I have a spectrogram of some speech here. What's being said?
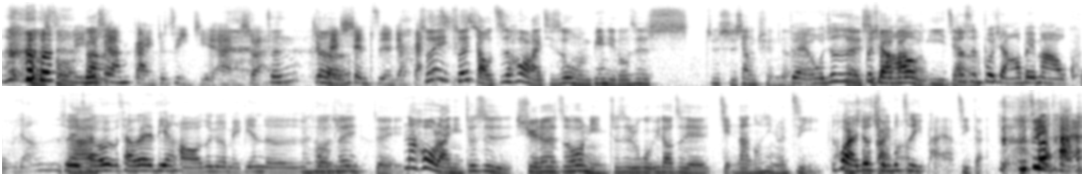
是的，没错。你不想改，你就自己接案算，真就可以限制人家改。所以，所以导致后来其实我们编辑都是。就十项全能，对我就是不想要，就是不想要被骂到哭这样子，所以才会才会练好这个美编的功力。对，那后来你就是学了之后，你就是如果遇到这些简单的东西，你会自己后来就全部自己排啊，自己改，自己排啊，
